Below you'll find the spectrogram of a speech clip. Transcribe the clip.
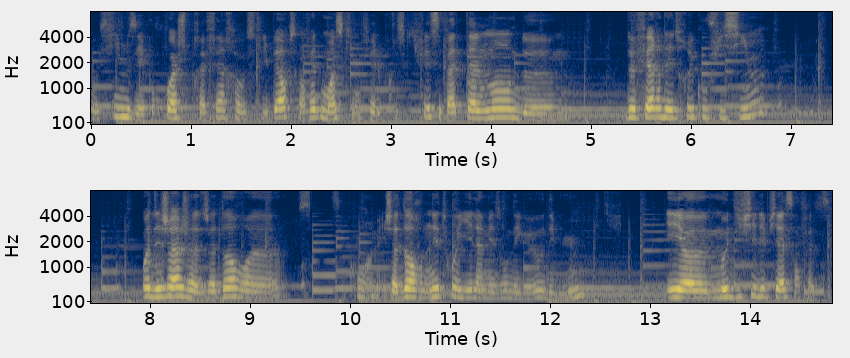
aux Sims et pourquoi je préfère House Flipper, parce qu'en fait moi ce qui me fait le plus kiffer c'est pas tellement de, de faire des trucs oufissimes. Moi déjà j'adore, euh, c'est con hein, mais j'adore nettoyer la maison dégueu au début et euh, modifier les pièces en fait.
